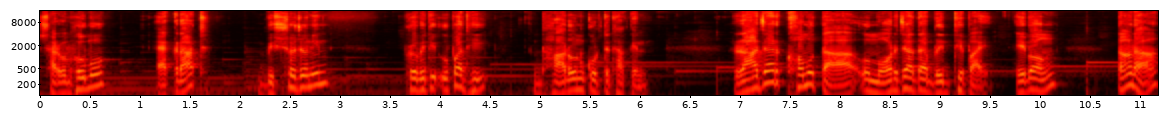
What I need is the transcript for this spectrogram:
সার্বভৌম একরাট বিশ্বজনীন প্রভৃতি উপাধি ধারণ করতে থাকেন। রাজার ক্ষমতা ও মর্যাদা বৃদ্ধি পায় এবং তাঁরা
